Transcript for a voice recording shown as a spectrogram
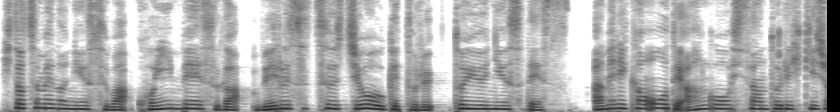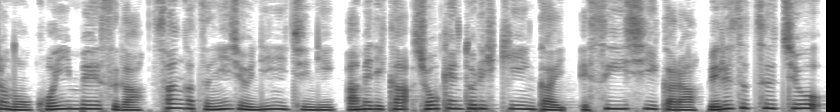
一つ目のニュースは、コインベースがウェルズ通知を受け取るというニュースです。アメリカ大手暗号資産取引所のコインベースが3月22日にアメリカ証券取引委員会 SEC からウェルズ通知を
